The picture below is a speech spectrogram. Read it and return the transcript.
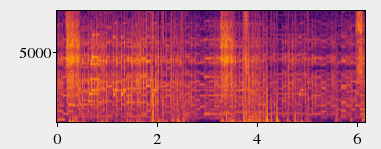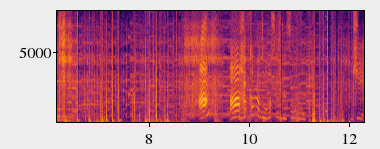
30. 27. 61. 아, 한 칸만 더 갔으면 됐었는데. 다시.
